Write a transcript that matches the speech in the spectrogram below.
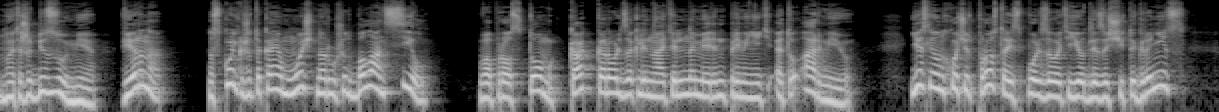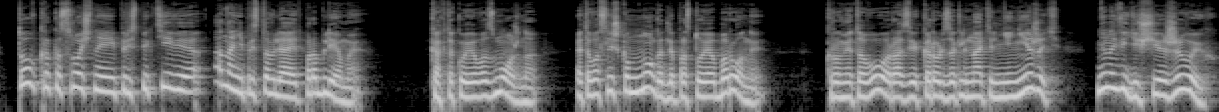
Но это же безумие, верно? Насколько же такая мощь нарушит баланс сил? Вопрос в том, как король-заклинатель намерен применить эту армию». Если он хочет просто использовать ее для защиты границ, то в краткосрочной перспективе она не представляет проблемы. Как такое возможно? Этого слишком много для простой обороны. Кроме того, разве король-заклинатель не нежить, ненавидящая живых?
